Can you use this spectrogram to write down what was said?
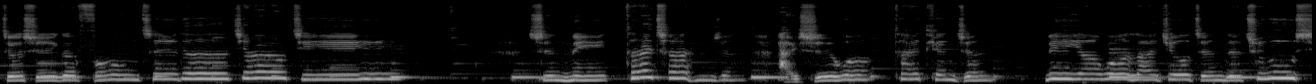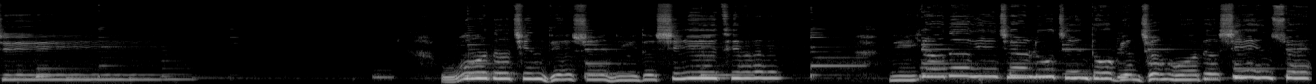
这是个讽刺的交集。是你太残忍，还是我？太天真，你要我来就真的出戏。我的请帖是你的喜帖，你要的一切如今都变成我的心碎。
